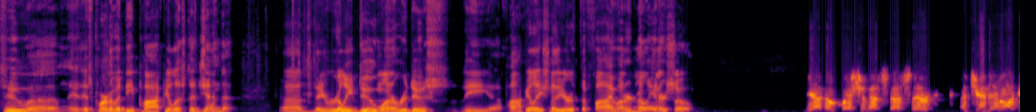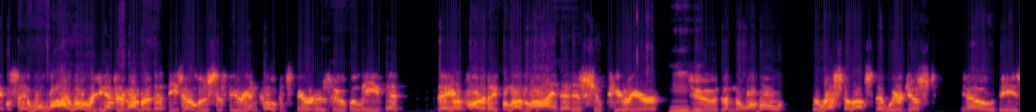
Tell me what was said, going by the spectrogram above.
to uh, it's part of a depopulist agenda. Uh, they really do want to reduce the uh, population of the earth to 500 million or so. Yeah, no question. That's that's their agenda. And a lot of people say, well, why? Well, you have to remember that these are Luciferian co conspirators who believe that they are part of a bloodline that is superior mm-hmm. to the normal, the rest of us, that we're just, you know, these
